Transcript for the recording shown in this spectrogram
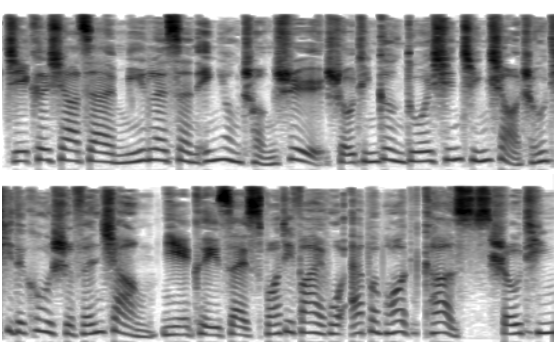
即刻下载 Me Lesson 应用程序，收听更多心情小抽屉的故事分享。你也可以在 Spotify 或 Apple Podcasts 收听。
